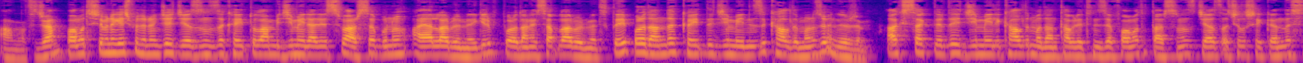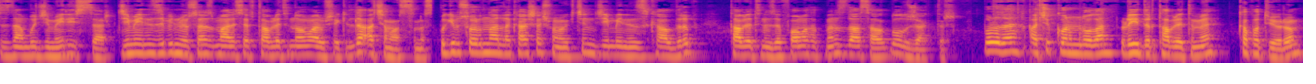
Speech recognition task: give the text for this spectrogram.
anlatacağım. Format işlemine geçmeden önce cihazınızda kayıtlı olan bir Gmail adresi varsa bunu ayarlar bölümüne girip buradan hesaplar bölümüne tıklayıp buradan da kayıtlı Gmail'inizi kaldırmanızı öneririm. Aksi takdirde Gmail'i kaldırmadan tabletinize format atarsanız cihaz açılış ekranında sizden bu Gmail'i ister. Gmail'inizi bilmiyorsanız maalesef tableti normal bir şekilde açamazsınız. Bu gibi sorunlarla karşılaşmamak için Gmail'inizi kaldırıp tabletinize format atmanız daha sağlıklı olacaktır. Burada açık konumda olan Reader tabletimi kapatıyorum.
